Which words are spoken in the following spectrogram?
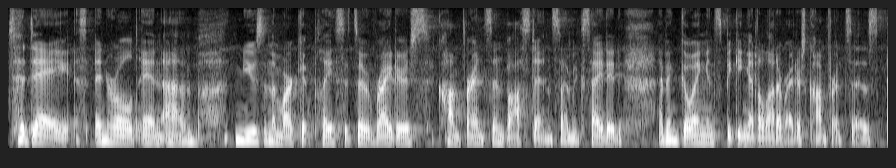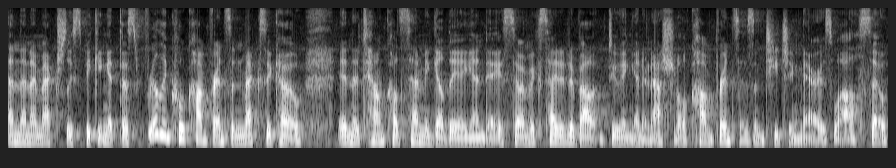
today enrolled in um, Muse in the Marketplace. It's a writers conference in Boston. So I'm excited. I've been going and speaking at a lot of writers conferences. And then I'm actually speaking at this really cool conference in Mexico in a town called San Miguel de Allende. So I'm excited about doing international conferences and teaching there as well. So,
